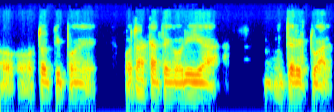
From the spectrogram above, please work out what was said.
otro tipo de, otra categoría intelectual.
